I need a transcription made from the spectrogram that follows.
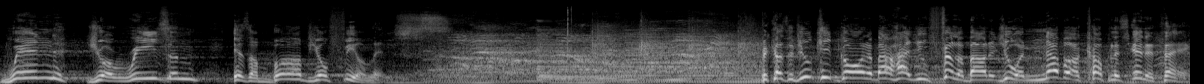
when your reason is above your feelings, because if you keep going about how you feel about it, you will never accomplish anything.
